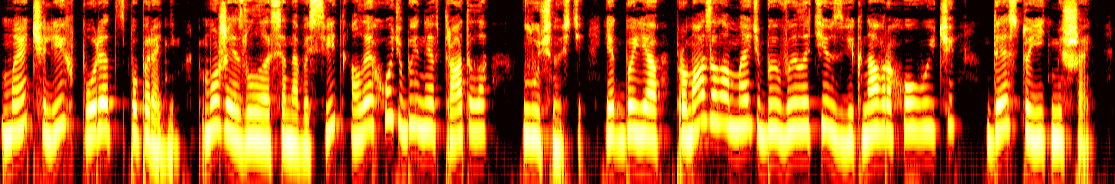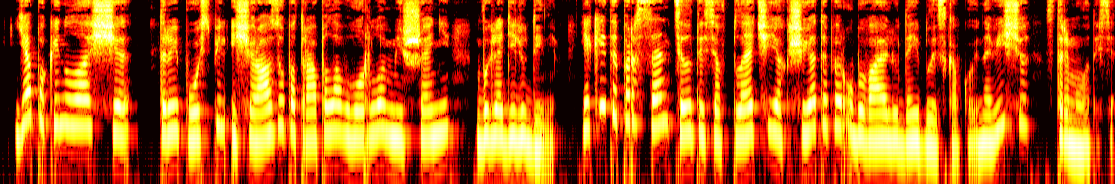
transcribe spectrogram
меч ліг поряд з попереднім. Може, я злилася на весь світ, але хоч би не втратила влучності. Якби я промазала, меч би вилетів з вікна, враховуючи, де стоїть мішень. Я покинула ще три поспіль і щоразу потрапила в горло мішені в вигляді людини. Який тепер сенс цілитися в плечі, якщо я тепер убиваю людей блискавкою? Навіщо стримуватися?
